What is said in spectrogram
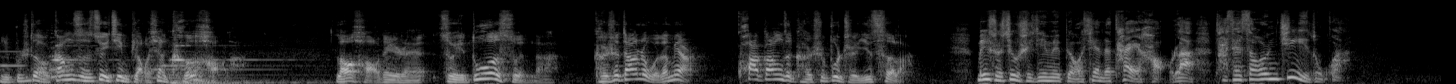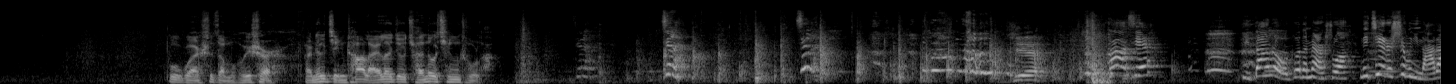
你不知道刚子最近表现可好了，老郝那人嘴多损呐，可是当着我的面夸刚子可是不止一次了。没准就是因为表现的太好了，他才遭人嫉妒啊。不管是怎么回事，反正警察来了就全都清楚了。进来，进来，进来！西，何小西，你当着我哥的面说，那戒指是不是你拿的？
